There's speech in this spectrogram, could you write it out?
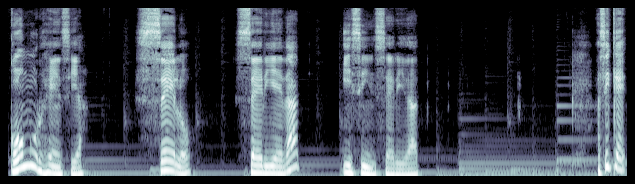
con urgencia, celo, seriedad y sinceridad. Así que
